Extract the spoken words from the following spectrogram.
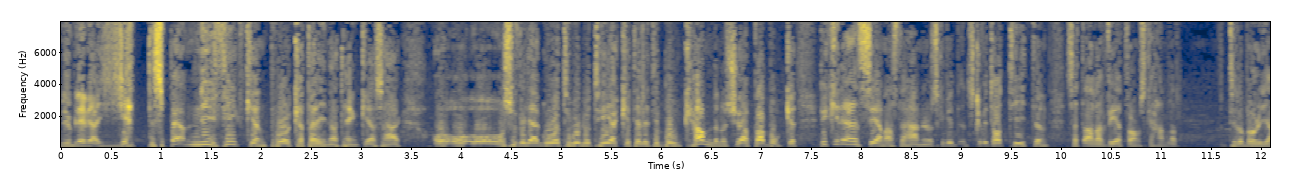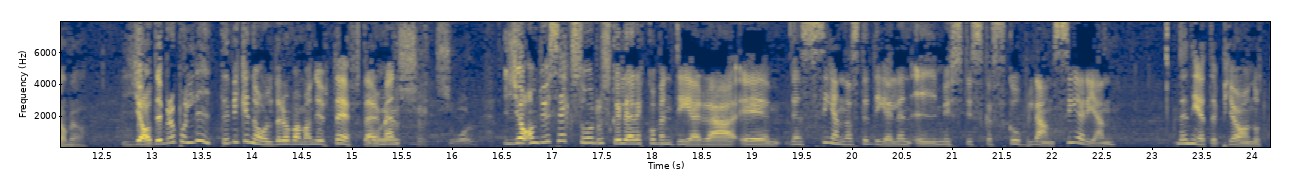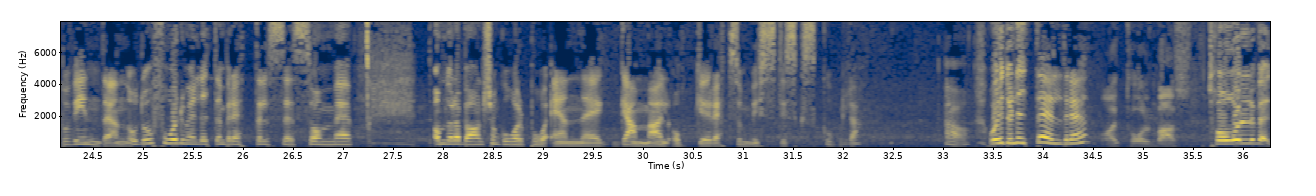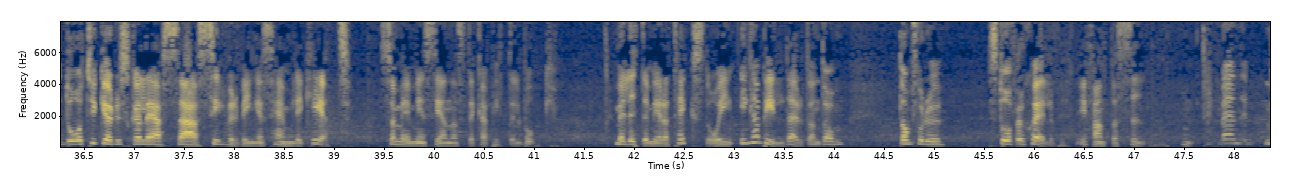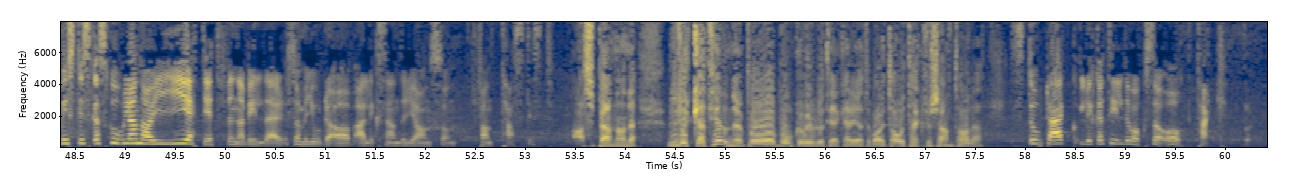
Nu blev jag jättespänd, nyfiken på Katarina tänker jag så här. Och, och, och, och så vill jag gå till biblioteket eller till bokhandeln och köpa boken. Vilken är den senaste här nu? Ska vi, ska vi ta titeln så att alla vet vad de ska handla till att börja med? Ja, det beror på lite vilken ålder och vad man är ute efter. men sex år. ja, om du är sex år då skulle jag rekommendera eh, den senaste delen i Mystiska skolan-serien. Den heter Pianot på vinden och då får du en liten berättelse som eh, om några barn som går på en eh, gammal och eh, rätt så mystisk skola. Ja. Och är du lite äldre, Ja, 12 bast. 12, då tycker jag du ska läsa Silvervinges hemlighet som är min senaste kapitelbok. Med lite mera text och inga bilder utan de, de får du stå för själv i fantasin. Mm. Men Mystiska skolan har jätte, jättefina bilder som är gjorda av Alexander Jansson. Fantastiskt. Ja, spännande. Lycka till nu på Bok och bibliotek här i Göteborg. Och tack för samtalet. Stort tack, lycka till du också och tack. Whatever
